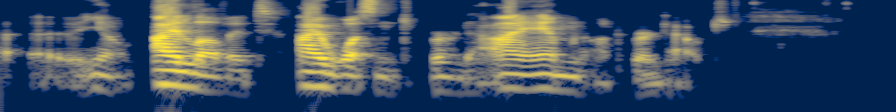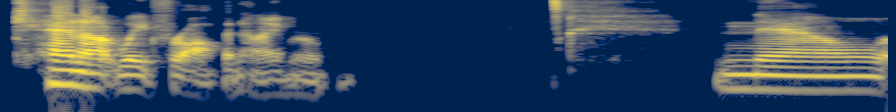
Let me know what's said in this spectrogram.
Uh, you know, I love it. I wasn't burned out. I am not burned out. Cannot wait for Oppenheimer. Now,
